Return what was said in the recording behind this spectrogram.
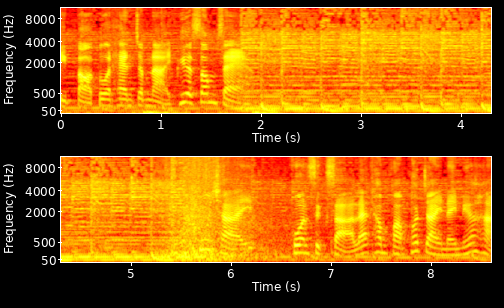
ติดต่อตัวแทนจำหน่ายเพื่อซ่อมแซม ใช้ ควรศึกษาและทำความเข้าใจในเนื้อหา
